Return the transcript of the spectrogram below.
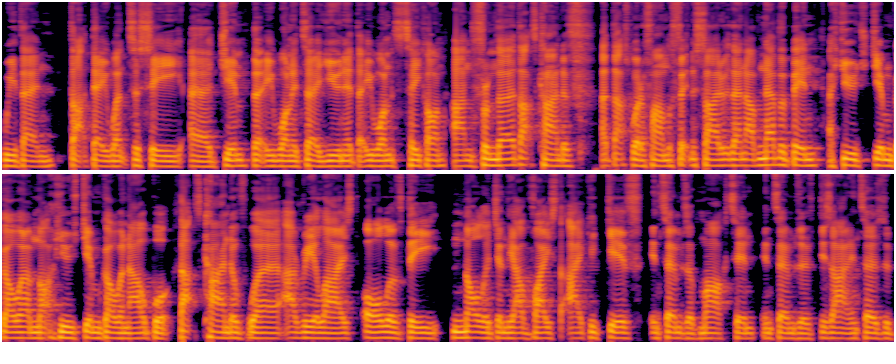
we then that day went to see a gym that he wanted to, a unit that he wanted to take on. And from there, that's kind of, that's where I found the fitness side of it then. I've never been a huge gym goer. I'm not a huge gym goer now, but that's kind of where I realized all of the knowledge and the advice that I could give in terms of marketing, in terms of design, in terms of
